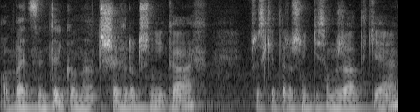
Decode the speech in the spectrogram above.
obecny tylko na trzech rocznikach. Wszystkie te roczniki są rzadkie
